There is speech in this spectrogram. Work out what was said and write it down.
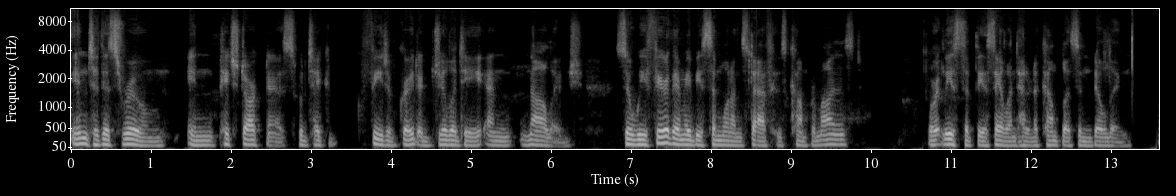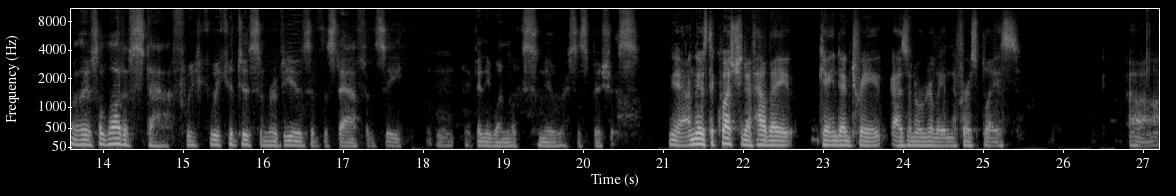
into this room in pitch darkness would take a feat of great agility and knowledge. So we fear there may be someone on staff who's compromised, or at least that the assailant had an accomplice in building. Well, there's a lot of staff. We we could do some reviews of the staff and see Mhm. if anyone looks new or suspicious. Yeah, and there's the question of how they gained entry as an orderly in the first place. Uh,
